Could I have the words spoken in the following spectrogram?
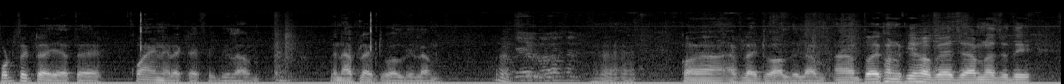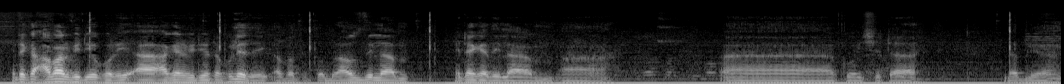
প্রত্যেকটা ইয়েতে কয়েনের একটা এফেক্ট দিলাম দেন অ্যাপ্লাই টু অল দিলাম। হ্যাঁ হ্যাঁ অ্যাপ্লাই টু অল দিলাম। তো এখন কি হবে যে আমরা যদি এটাকে আবার ভিডিও করি আগের ভিডিওটা ভুলে যাই, আপাতত ব্রাউজ দিলাম, এটাকে দিলাম কই সেটা? ডাব্লিউ এম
